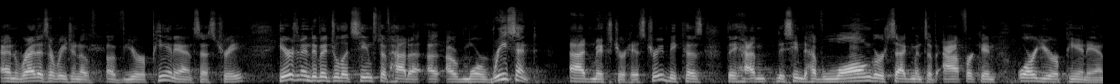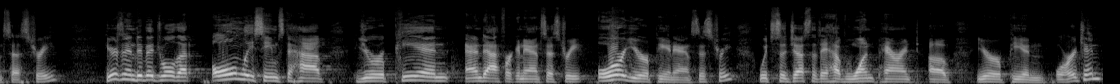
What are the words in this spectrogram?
And red is a region of, of European ancestry. Here's an individual that seems to have had a, a, a more recent admixture history because they, have, they seem to have longer segments of African or European ancestry. Here's an individual that only seems to have European and African ancestry or European ancestry, which suggests that they have one parent of European origin.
